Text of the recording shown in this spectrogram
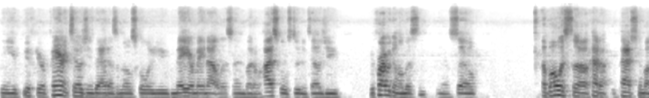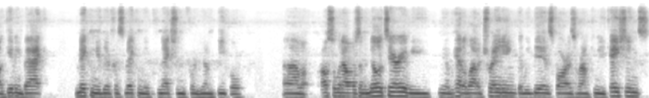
you, if your parent tells you that as a middle schooler you may or may not listen but if a high school student tells you you're probably going to listen you know? So i've always uh, had a passion about giving back making a difference making a connection for young people. Um, also when i was in the military we you know we had a lot of training that we did as far as around communications.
